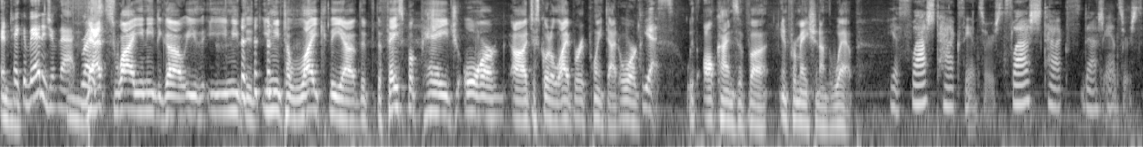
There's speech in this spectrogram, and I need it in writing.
and take advantage of that. That's why you need to go. Either you need to you need to like the uh, the, the Facebook page or uh, just go to librarypoint.org. Yes. with all kinds of uh, information on the web. Yes. Slash tax answers. Slash tax dash answers.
